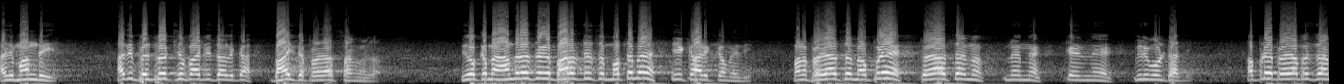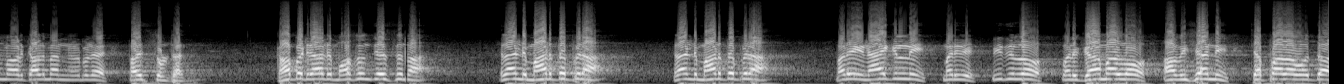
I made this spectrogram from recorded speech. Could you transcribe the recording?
అది మంది. అది ప్రతిపక్ష పార్టీ తాలూకా బాధ్యత ప్రజాస్వామ్యంలో. ఇది ఒక మన ఆంధ్రప్రదేశ్ భారతదేశం మొత్తమే ఈ కార్యక్రమం ఇది. మన ప్రజాస్వామ్యం అప్పుడే ప్రజాస్వామ్యం విలువ ఉంటుంది. అప్పుడే ప్రజాప్రజాస్వామ్యం వారి కాళ్ళ మీద నిలబడే పరిస్థితి ఉంటుంది. కాబట్టి ఇలాంటి మోసం చేస్తున్న ఇలాంటి మాట తప్పిన ఇలాంటి మాట తప్పిన మరి నాయకుల్ని మరి వీధుల్లో మరి గ్రామాల్లో ఆ విషయాన్ని చెప్పాలా వద్దా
